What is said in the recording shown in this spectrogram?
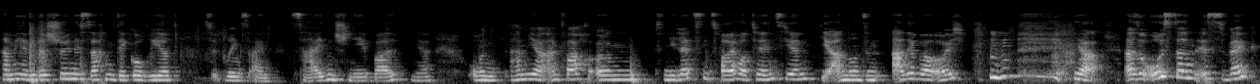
Haben hier wieder schöne Sachen dekoriert. Das ist übrigens ein Seidenschneeball, ja. Und haben hier einfach, ähm, sind die letzten zwei Hortensien, die anderen sind alle bei euch. ja, also Ostern ist weg.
